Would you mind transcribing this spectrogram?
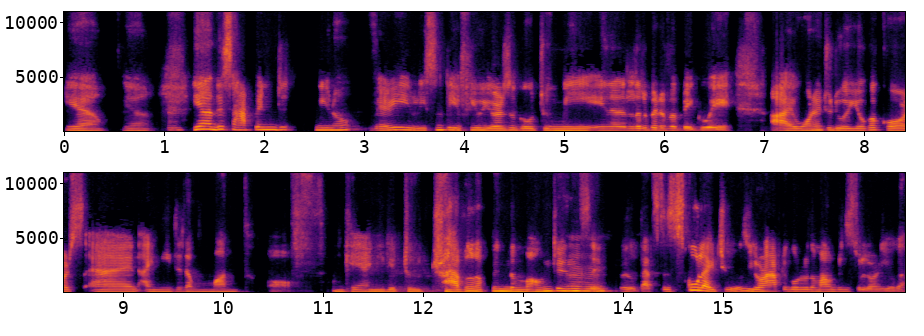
Yeah, yeah. Mm. Yeah, this happened, you know, very recently, a few years ago to me in a little bit of a big way. I wanted to do a yoga course and I needed a month off. Okay, I needed to travel up in the mountains. Mhm. And, well, that's the school I chose You don't have to go to the mountains to learn yoga.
